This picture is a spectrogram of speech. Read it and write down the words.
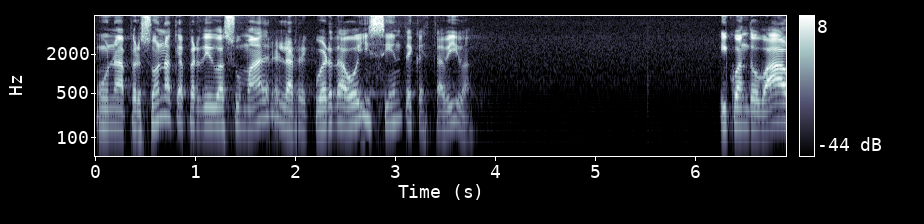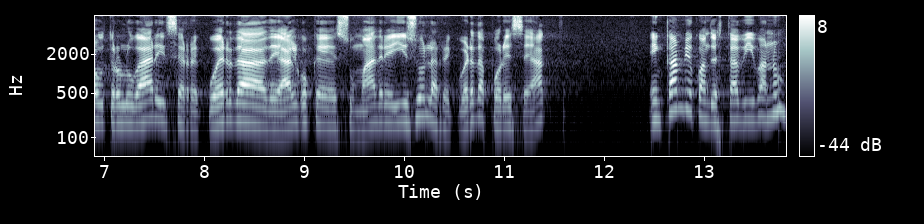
Una persona que ha perdido a su madre la recuerda hoy y siente que está viva. Y cuando va a otro lugar y se recuerda de algo que su madre hizo, la recuerda por ese acto. En cambio, cuando está viva, no.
